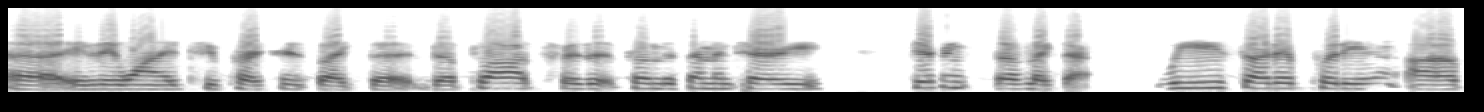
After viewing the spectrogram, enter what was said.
uh, if they wanted to purchase like the the plots for the from the cemetery different stuff like that. We started putting up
